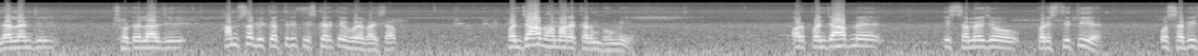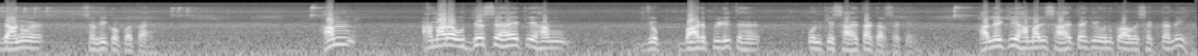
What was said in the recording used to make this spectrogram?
ललन जी छोटे लाल जी, हम सब एकत्रित इस करके हुए भाई साहब। पंजाब हमारा कर्म भूमि है। और पंजाब में इस समय जो परिस्थिति है, वो सभी जानू हैं, सभी को पता है। हम, हमारा उद्देश्य है कि हम जो बाढ़ पीड़ित हैं, उनकी सहायता कर सकें। हालाँकि हमारी सहायता की उनको आवश्यकता नहीं है।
